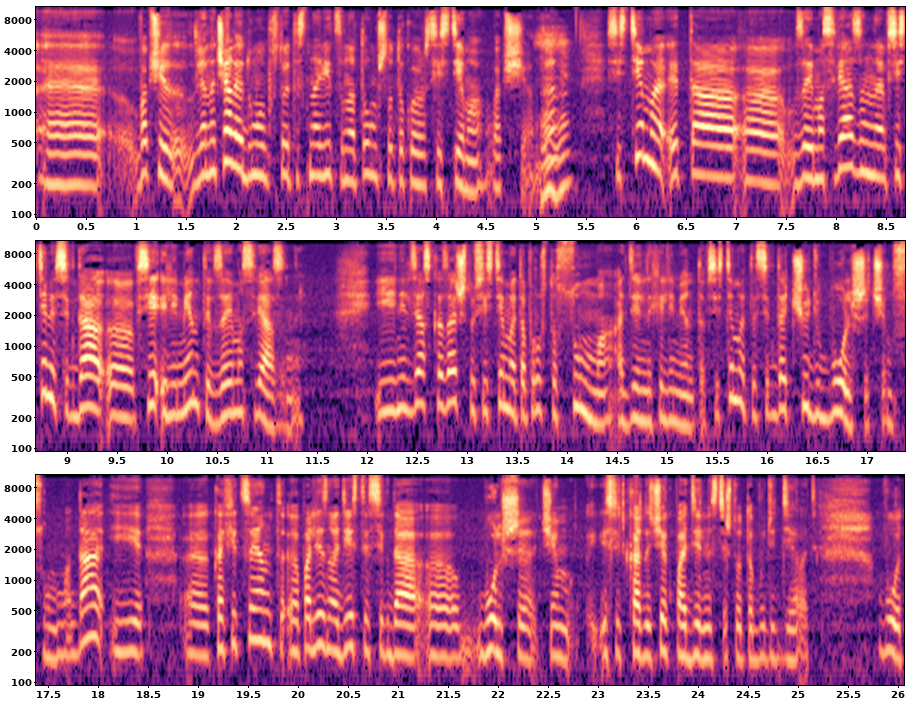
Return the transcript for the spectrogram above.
Э, вообще, для начала, я думаю, стоит остановиться на том, что такое система вообще. Да? Угу. Система – это э, взаимосвязанная. В системе всегда э, все элементы взаимосвязаны. И нельзя сказать, что система это просто сумма отдельных элементов. Система это всегда чуть больше, чем сумма. Да? И э, коэффициент э, полезного действия всегда э, больше, чем если каждый человек по отдельности что-то будет делать. Вот.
